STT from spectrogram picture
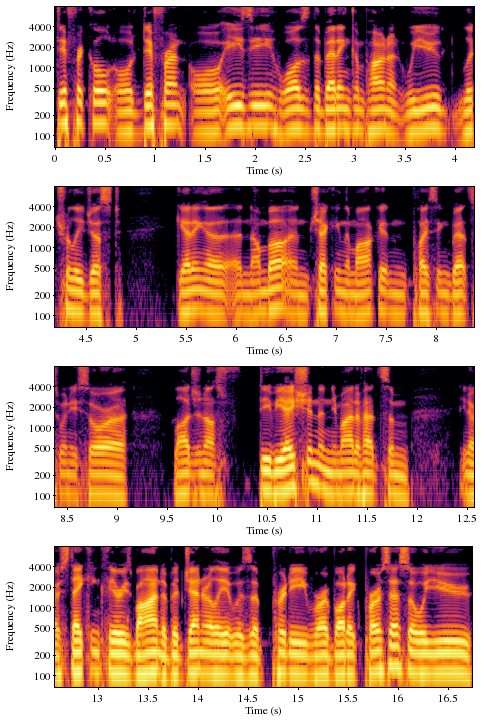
difficult or different or easy was the betting component? Were you literally just getting a, a number and checking the market and placing bets when you saw a, large enough deviation, and you might have had some, you know, staking theories behind it. But generally, it was a pretty robotic process. Or were you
